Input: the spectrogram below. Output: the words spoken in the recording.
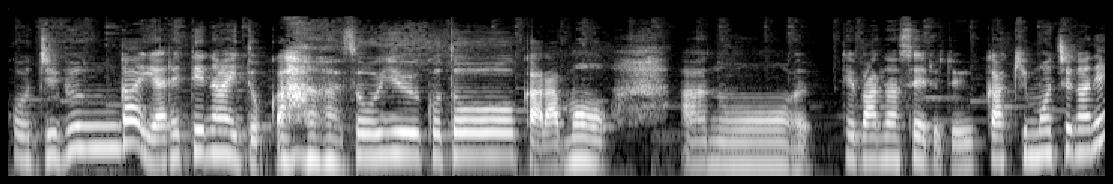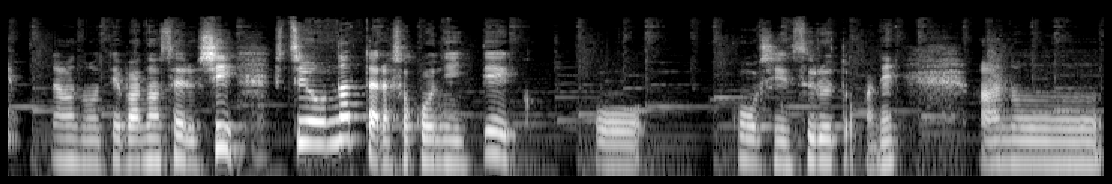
こう自分がやれてないとか そういうことからもあの手放せるというか気持ちがねあの手放せるし必要になったらそこにいてこう更新するとかねあの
